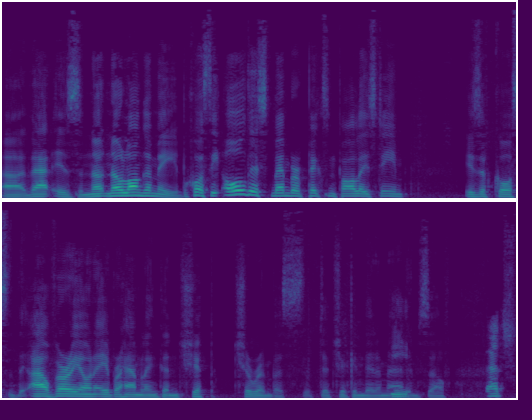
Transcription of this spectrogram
uh, that is no, no longer me. Because the oldest member of Picks and Parlays team is, of course, our very own Abraham Lincoln, Chip Chirimbus, the chicken dinner man he, himself. That's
